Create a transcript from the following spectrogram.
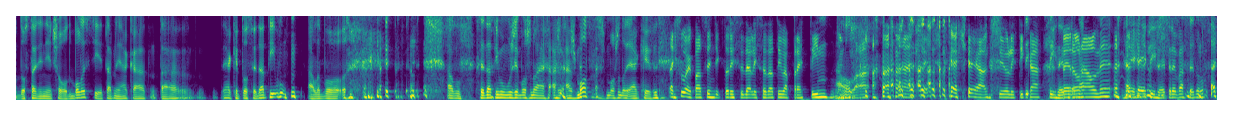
dostane niečo od bolesti, je tam nejaká tá, nejaké to sedatívum, alebo, alebo sedatívum už je možno až, až moc, možno nejaké Tak sú aj pacienti, ktorí si dali sedatíva predtým, alebo a- nejaké, nejaké anxiolitika, tých netreba. peronálne. Hej, hej, tých netreba sedovať.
